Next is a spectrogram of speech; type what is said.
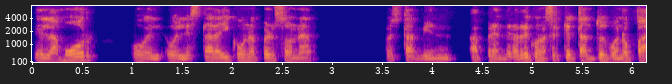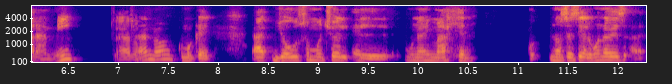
el amor o el, o el estar ahí con una persona, pues también aprender a reconocer que tanto es bueno para mí. Claro. ¿no? Como que ah, yo uso mucho el, el, una imagen. No sé si alguna vez ah,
